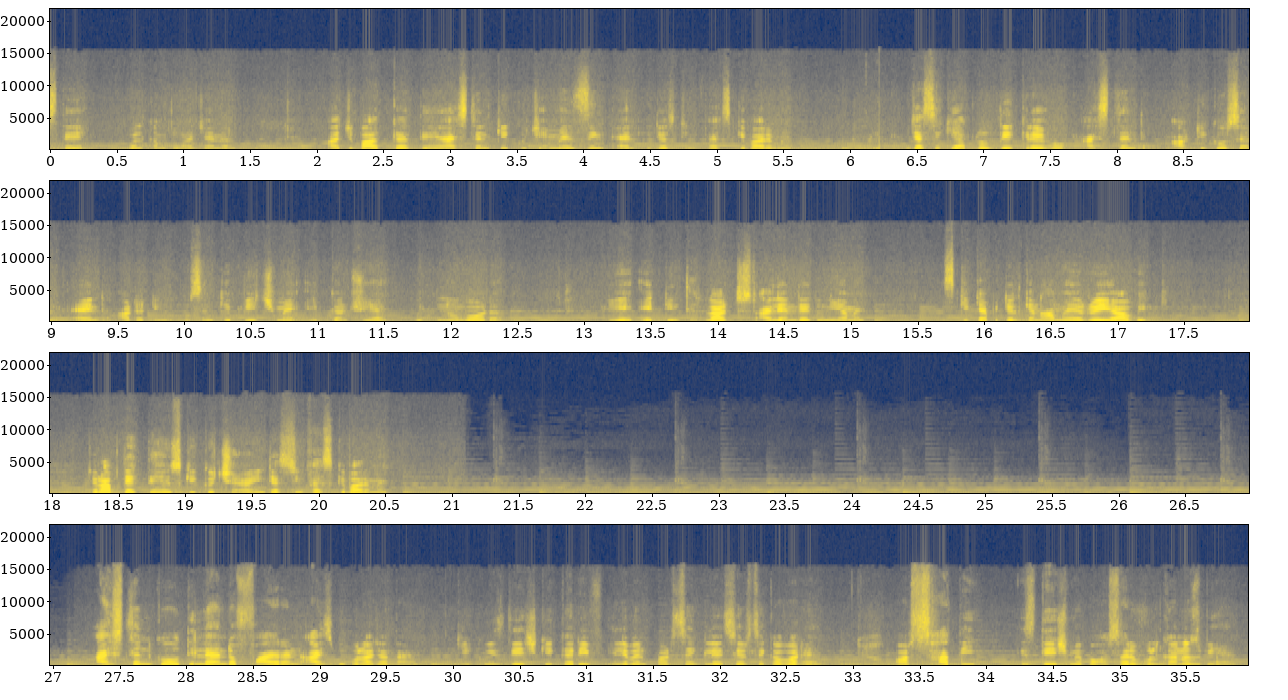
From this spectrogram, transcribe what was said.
नमस्ते welcome to my channel आज बात करते हैं आइसलैंड की कुछ अमेजिंग एंड इंटरेस्टिंग फैक्ट्स के बारे में। जैसे कि आप लोग देख रहे हो Iceland Arctic ocean and Atlantic ocean के बीच में एक कंट्री है विथ नो बॉर्डर ये एटीन लार्जेस्ट आइलैंड है दुनिया में। इसकी कैपिटल का नाम है रेयाविक चलो आप देखते हैं उसकी कुछ इंटरेस्टिंग फैक्ट्स के बारे में। आइसलैंड को the land of fire and ice भी बोला जाता है क्योंकि इस देश की करीब 11 परसेंट ग्लेशियर से कवर है और साथ ही इस देश में बहुत सारे वुल्कानोस भी हैं।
